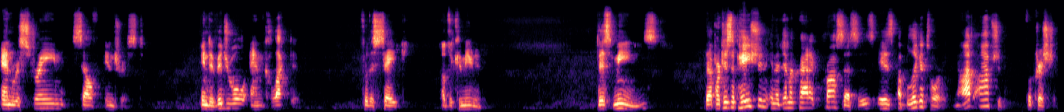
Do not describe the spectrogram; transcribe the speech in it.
and restrain self interest, individual and collective, for the sake of the community. This means that participation in the democratic processes is obligatory, not optional, for Christians.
